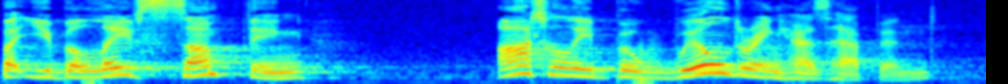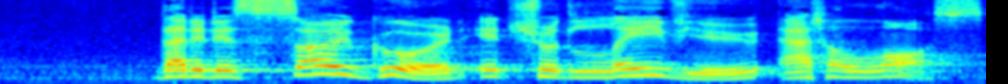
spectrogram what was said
But you believe something utterly bewildering has happened that it is so good it should leave you at a loss.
